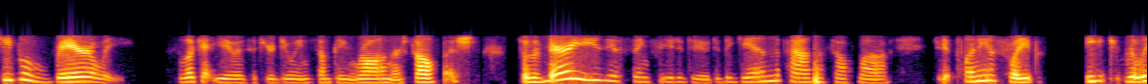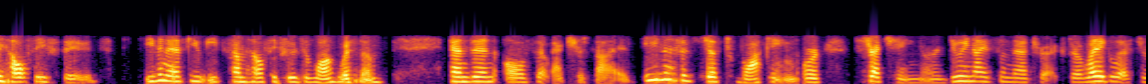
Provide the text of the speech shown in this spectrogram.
people rarely look at you as if you're doing something wrong or selfish. So the very easiest thing for you to do to begin the path of self-love is get plenty of sleep, eat really healthy foods, even if you eat some healthy foods along with them, and then also exercise, even if it's just walking or stretching or doing isometrics or leg lifts or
